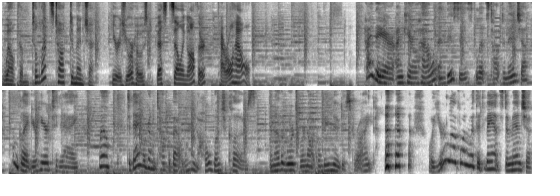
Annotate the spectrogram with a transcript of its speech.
Welcome to Let's Talk Dementia. Here is your host, best selling author, Carol Howell. Hi there, I'm Carol Howell, and this is Let's Talk Dementia. I'm glad you're here today. Well, today we're going to talk about wearing a whole bunch of clothes. In other words, we're not going to be nudist, right? well, your loved one with advanced dementia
